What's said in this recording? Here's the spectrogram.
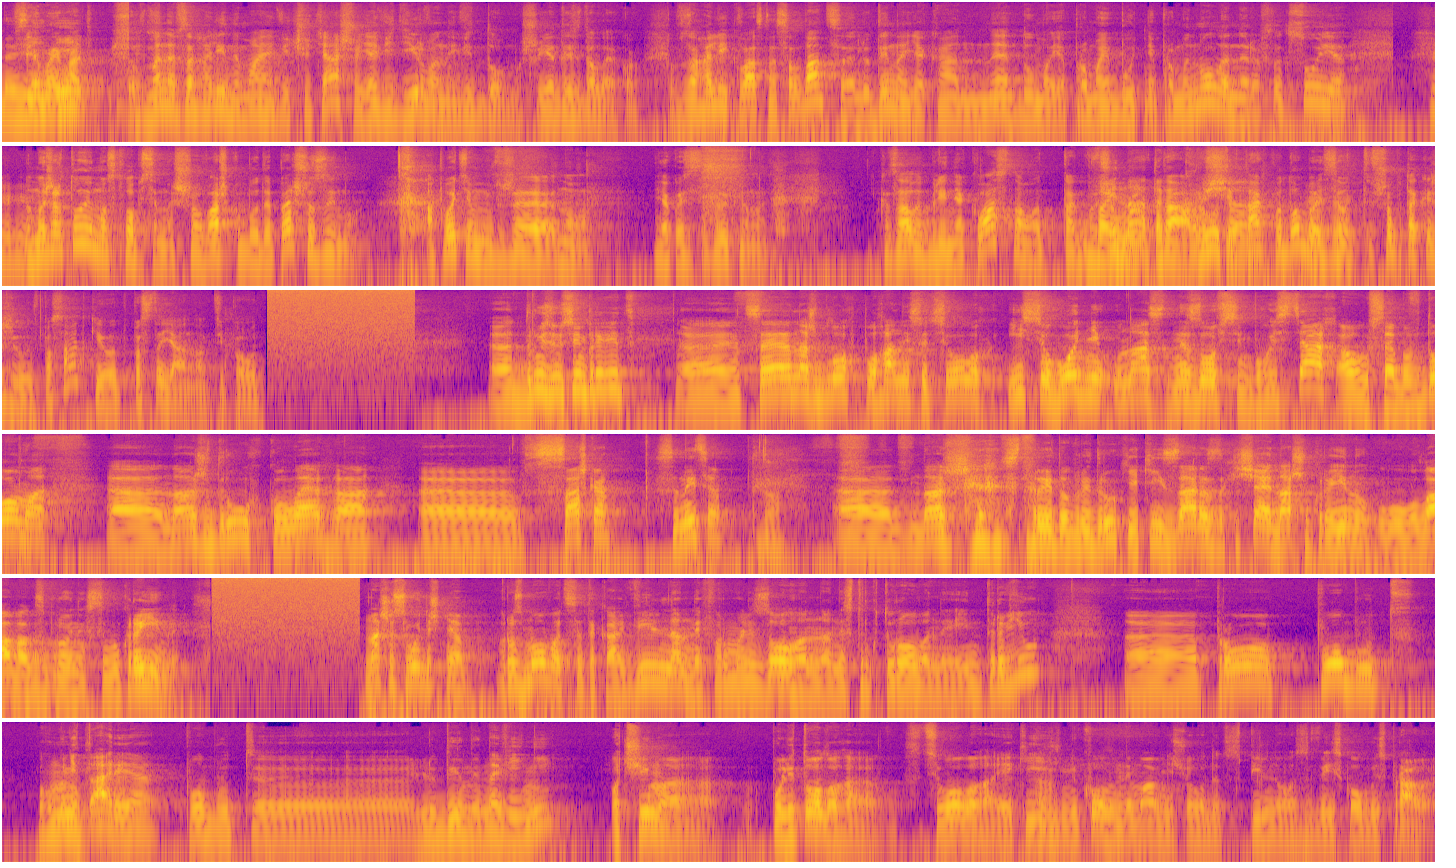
на війні. В мене взагалі немає відчуття, що я відірваний від дому, що я десь далеко. Взагалі, класний солдат це людина, яка не думає про майбутнє, про минуле, не рефлексує. Ну, ми жартуємо з хлопцями, що важко буде першу зиму, а потім вже ну, якось звикнемо. Казали, блін, як класно, от так би Війна, щоб, так да, круто. вообще, так подобається, Мгм. от, щоб так і жили. В посадці, от постійно, типу, от Друзі, усім привіт! Е, Це наш блог Поганий соціолог. І сьогодні у нас не зовсім в гостях, а у себе вдома. е, Наш друг, колега е, Сашка Синиця. да. Е, Наш старий добрий друг, який зараз захищає нашу країну у лавах Збройних сил України. Наша сьогоднішня розмова це така вільна, неформалізована, неструктуроване інтерв'ю е, про побут гуманітарія, побут е, людини на війні, очима політолога, соціолога, який Так. ніколи не мав нічого до- спільного з військовою справою.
